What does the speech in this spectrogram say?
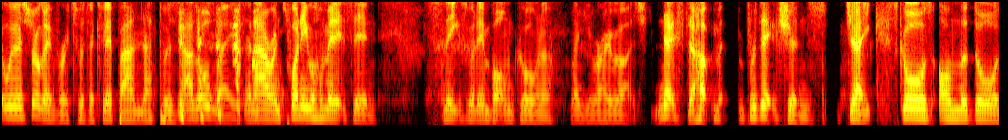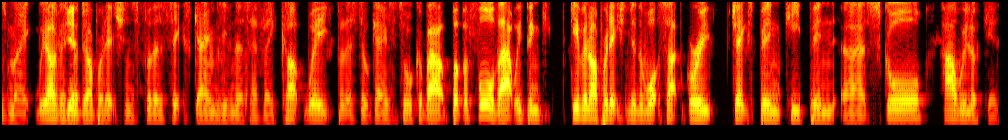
we were struggling for a Twitter clip and nappers, as always. An hour and 21 minutes in. Sneaks within bottom corner. Thank you very much. Next up, predictions. Jake, scores on the doors, mate. We are going to Yeah. still do our predictions for the six games, even though it's FA Cup week, but there's still games to talk about. But before that, we've been giving our predictions in the WhatsApp group. Jake's been keeping uh, score. How are we looking?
